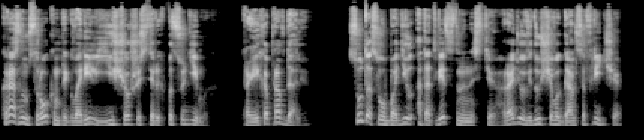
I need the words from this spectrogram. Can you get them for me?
К разным срокам приговорили еще шестерых подсудимых. Троих оправдали. Суд освободил от ответственности радиоведущего Ганса Фрича,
